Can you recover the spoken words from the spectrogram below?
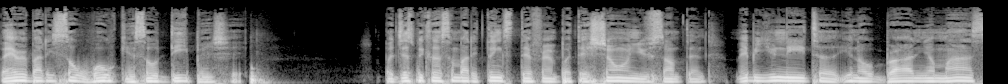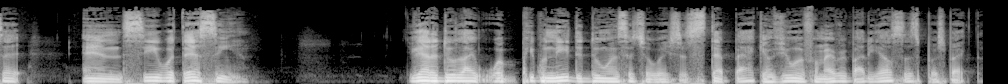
But everybody's so woke and so deep and shit. But just because somebody thinks different, but they're showing you something, maybe you need to, you know, broaden your mindset and see what they're seeing. You got to do like what people need to do in situations step back and view it from everybody else's perspective.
